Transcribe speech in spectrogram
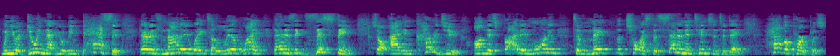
When you are doing that, you are being passive. There is not a way to live life that is existing. So I encourage you on this Friday morning to make the choice to set an intention today. Have a purpose.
